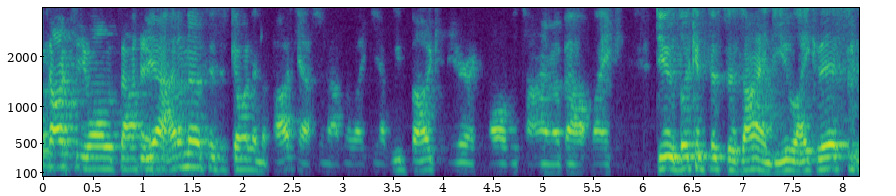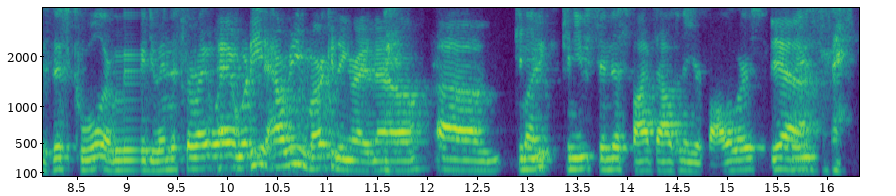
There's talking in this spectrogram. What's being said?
I talk to you all the time. Yeah, I don't know if this is going in the podcast or not, but like, yeah, we bug Eric all the time about like dude, look at this design. Do you like this? Is this cool? Are we doing this the right way? Hey, what are you? How are you marketing right now? Um, can like, you can you send us five thousand of your followers? Yeah. Please?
